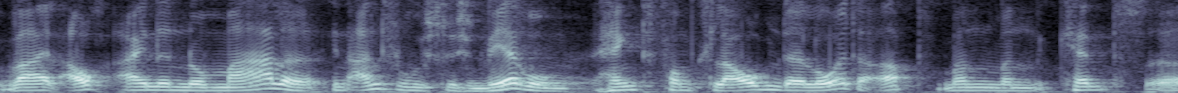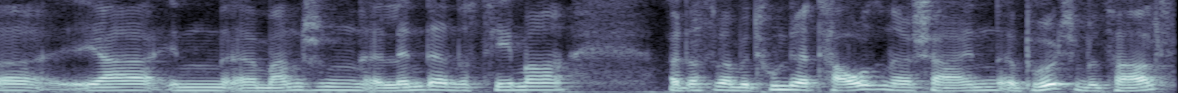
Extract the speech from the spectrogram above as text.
weil auch eine normale, in Anführungsstrichen, Währung hängt vom Glauben der Leute ab. Man, man kennt äh, ja in äh, manchen Ländern das Thema, äh, dass man mit Hunderttausenderscheinen äh, Brötchen bezahlt.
